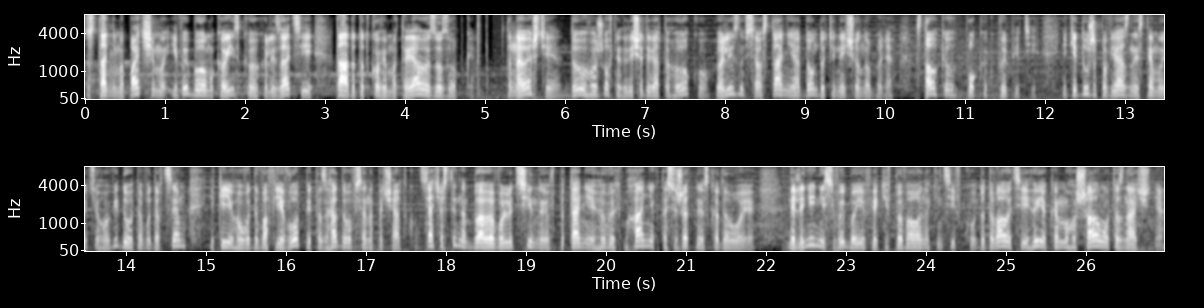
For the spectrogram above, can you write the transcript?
з останніми патчами і вибором української локалізації та додаткові матеріали з розробки. Та нарешті, 2 жовтня 2009 року релізнувся останній аддон до тіней Чорнобиля Сталкер Поклик Прип'яті, який дуже пов'язаний з темою цього відео та видавцем, який його видавав в Європі та згадувався на початку. Ця частина була революційною в питанні ігрових механік та сюжетної складової. Нелінійність виборів, які впливали на кінцівку, додавали цій грі окремого шарму та значення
